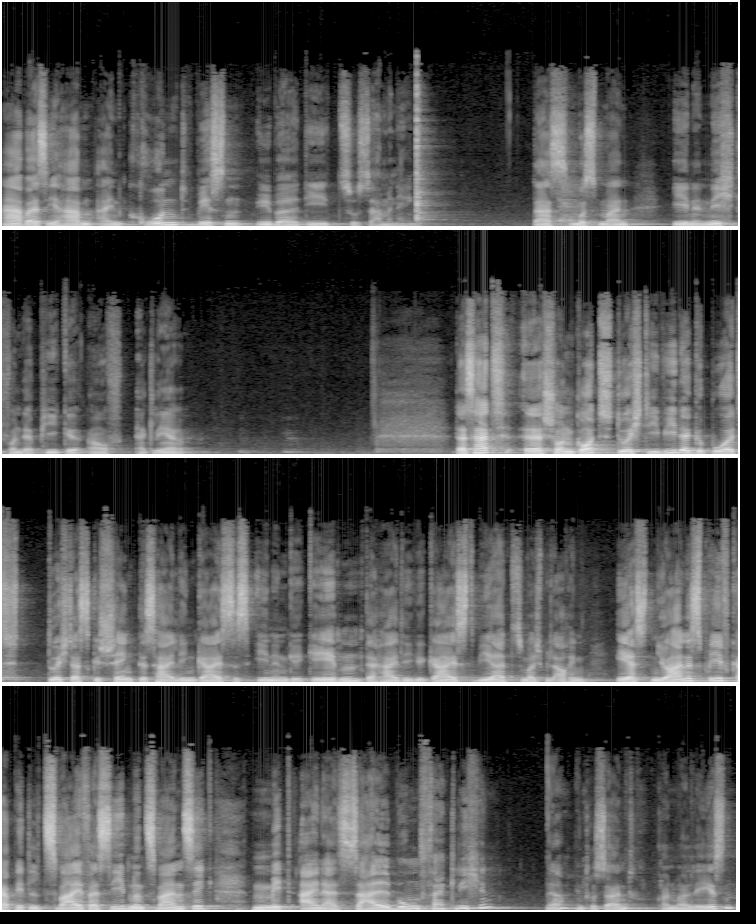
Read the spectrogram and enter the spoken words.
Aber sie haben ein Grundwissen über die Zusammenhänge. Das muss man ihnen nicht von der Pike auf erklären. Das hat äh, schon Gott durch die Wiedergeburt, durch das Geschenk des Heiligen Geistes ihnen gegeben. Der Heilige Geist wird zum Beispiel auch im 1. Johannesbrief, Kapitel 2, Vers 27, mit einer Salbung verglichen. Ja, interessant, kann man lesen.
